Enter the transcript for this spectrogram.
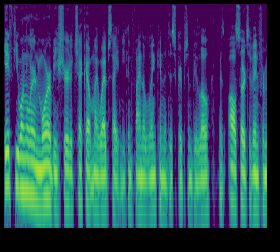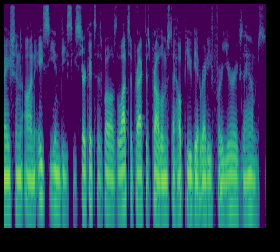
If you want to learn more, be sure to check out my website and you can find a link in the description below. There's all sorts of information on AC and DC circuits, as well as lots of practice problems to help you get ready for your exams.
